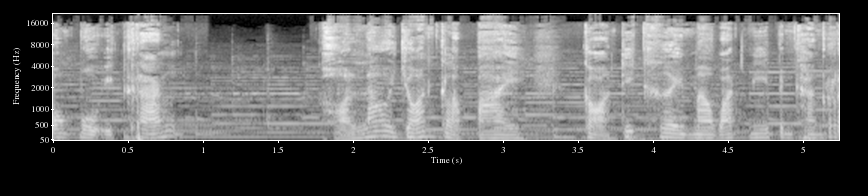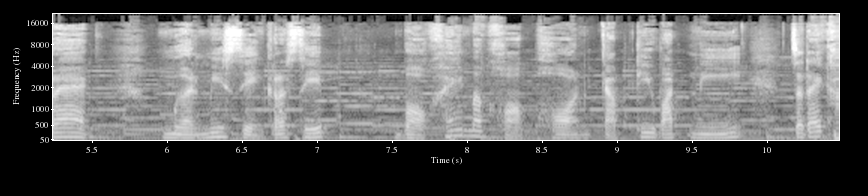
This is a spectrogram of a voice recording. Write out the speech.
องค์ปู่อีกครั้ง ขอเล่าย้อนกลับไป ก่อนที่เคยมาวัดนี้เป็นครั้งแรก เหมือนมีเสียงกระซิบ บอกให้มาขอพรกับที่วัดนี้จะได้ค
